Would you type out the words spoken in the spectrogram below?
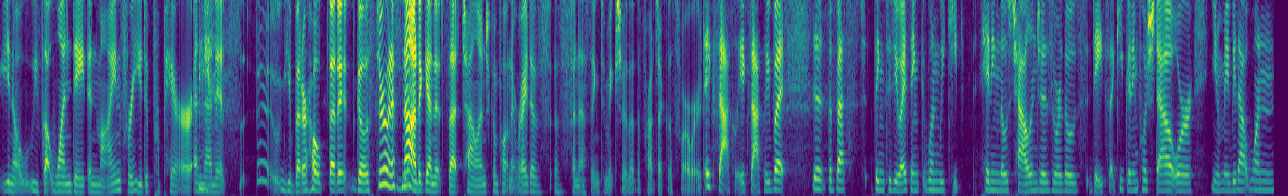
you know, we've got one date in mind for you to prepare, and then it's uh, you better hope that it goes through. And if yeah. not, again, it's that challenge component, right, of, of finessing to make sure that the project goes forward. Exactly, exactly. But the, the best thing to do, I think, when we keep hitting those challenges or those dates that keep getting pushed out or you know maybe that one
